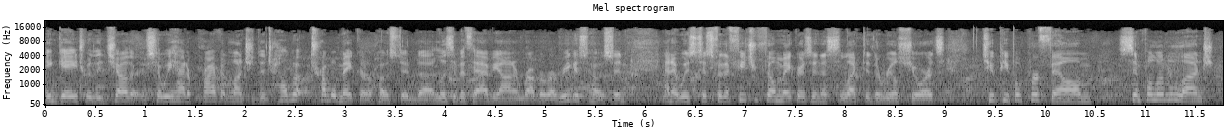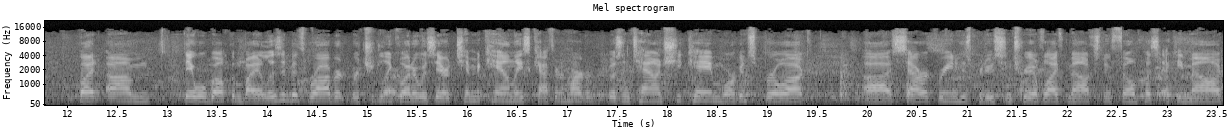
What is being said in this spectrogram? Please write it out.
engage with each other. So we had a private lunch that the Troublemaker hosted, uh, Elizabeth Avellan and Robert Rodriguez hosted, and it was just for the feature filmmakers and it selected the real shorts, two people per film, simple little lunch, but um, they were welcomed by Elizabeth Robert, Richard Linklater was there, Tim McCanlies, Catherine Hart was in town, she came, Morgan Spurlock, uh, Sarah Green, who's producing Tree of Life, Malick's new film, plus Ecky Malick.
